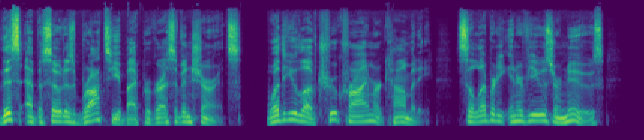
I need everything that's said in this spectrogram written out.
This episode is brought to you by Progressive Insurance. Whether you love true crime or comedy, celebrity interviews or news,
